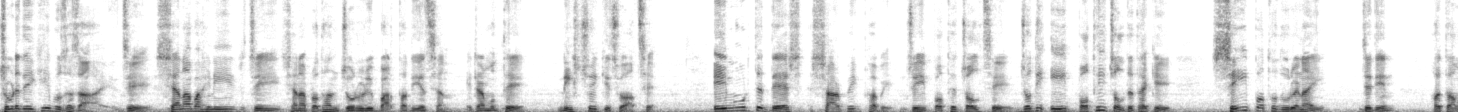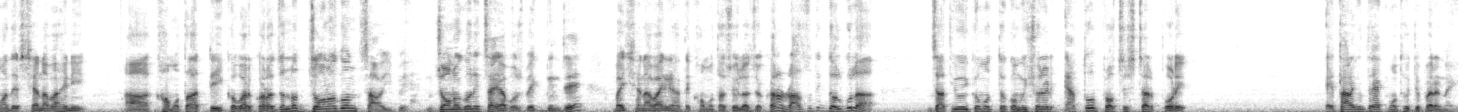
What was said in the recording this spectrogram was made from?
ছবিটা দেখেই বোঝা যায় যে সেনাবাহিনীর যেই সেনাপ্রধান জরুরি বার্তা দিয়েছেন, এটার মধ্যে নিশ্চয়ই কিছু আছে। এই মুহূর্তে দেশ সার্বিকভাবে যেই পথে চলছে, যদি এই পথেই চলতে থাকে, সেই পথ দূরে নাই, যেদিন হয়তো আমাদের সেনাবাহিনী ক্ষমতা টেক ওভার করার জন্য জনগণ চাইবে। জনগণই চাইয়া বসবে একদিন যে, ভাই, সেনাবাহিনীর হাতে ক্ষমতা চলে যাক। কারণ রাজনৈতিক দলগুলা জাতীয় ঐকমত্য কমিশনের এত প্রচেষ্টার পরে তারা কিন্তু একমত হইতে পারে নাই।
